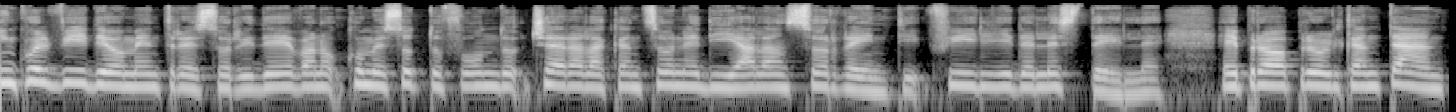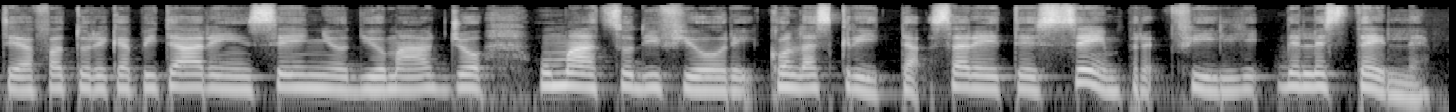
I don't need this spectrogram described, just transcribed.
In quel video, mentre sorridevano, come sottofondo c'era la canzone di Alan Sorrenti, Figli delle Stelle, e proprio il cantante ha fatto recapitare in segno di omaggio un mazzo di fiori con la scritta Sarete sempre figli delle stelle.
